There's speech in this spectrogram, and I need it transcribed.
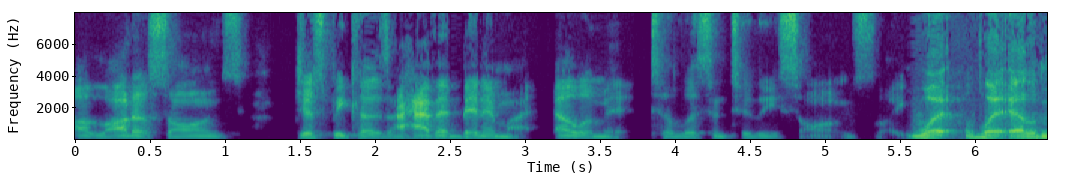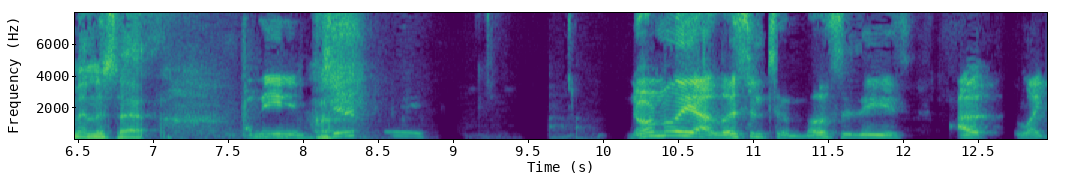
a lot of songs just because I haven't been in my element to listen to these songs. Like, What what element is that? I mean, generally, normally I listen to most of these. I like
